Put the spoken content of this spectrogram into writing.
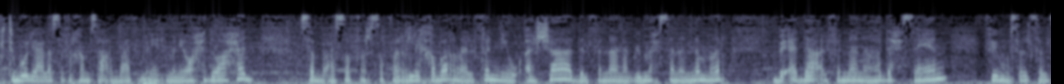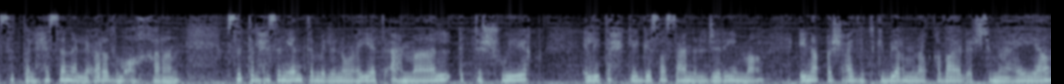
اكتبوا لي على صفر خمسة أربعة ثمانية, واحد, سبعة صفر صفر اللي خبرنا الفني وأشاد الفنان عبد المحسن النمر بأداء الفنانة هدى حسين في مسلسل ست الحسن اللي عرض مؤخرا. ست الحسن ينتمي لنوعية أعمال التشويق اللي تحكي قصص عن الجريمة يناقش عدد كبير من القضايا الاجتماعية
